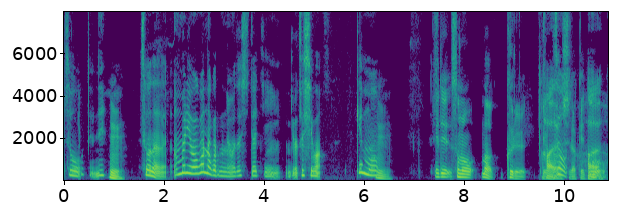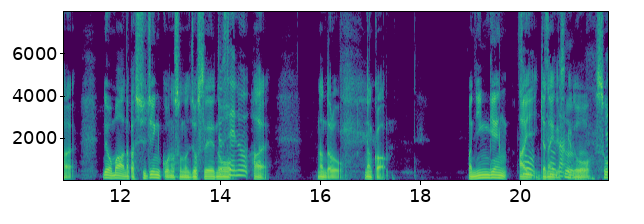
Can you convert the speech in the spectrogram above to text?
そうだよね。うん。そうだね。あんまりわかんなかったね、私たちに、私は。でも、うん。え、で、その、まあ、来るっていうはい話だけど、はいはい。でもまあなんか主人公のその女性の、女性のはい。なんだろう。なんか、まあ人間愛じゃないですけそうど、そう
